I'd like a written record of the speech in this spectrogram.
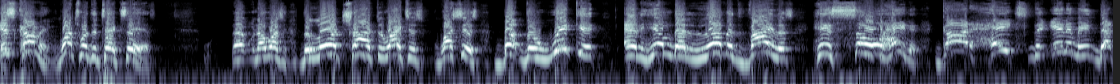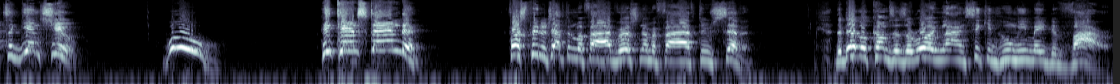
It's coming. Watch what the text says. Now, now watch. The Lord tried the righteous. Watch this. But the wicked and him that loveth violence, his soul hated. God hates the enemy that's against you. Woo! He can't stand him. First Peter chapter number five, verse number five through seven. The devil comes as a roaring lion, seeking whom he may devour,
